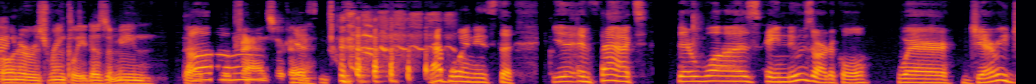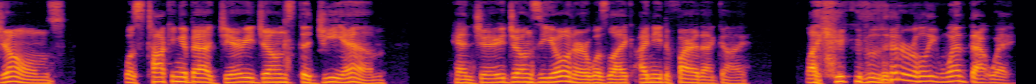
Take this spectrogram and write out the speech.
owner is wrinkly doesn't mean that we're oh, fans. Okay. That boy needs to. Yeah, in fact, there was a news article where Jerry Jones was talking about Jerry Jones, the GM, and Jerry Jones, the owner, was like, "I need to fire that guy." Like he literally went that way,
